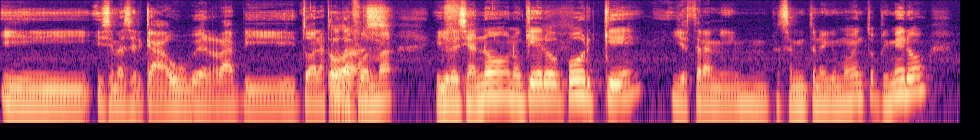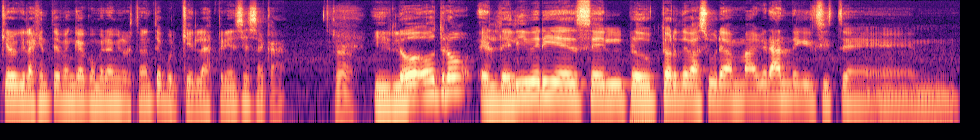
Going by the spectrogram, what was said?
y, y se me acercaba Uber, Rappi, todas las Todas. plataformas, y yo le decía, no, no quiero, porque, y este era mi pensamiento en aquel momento, primero, quiero que la gente venga a comer a mi restaurante porque la experiencia es acá. Claro. Y lo otro, el delivery es el productor de basura más grande que existe en,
